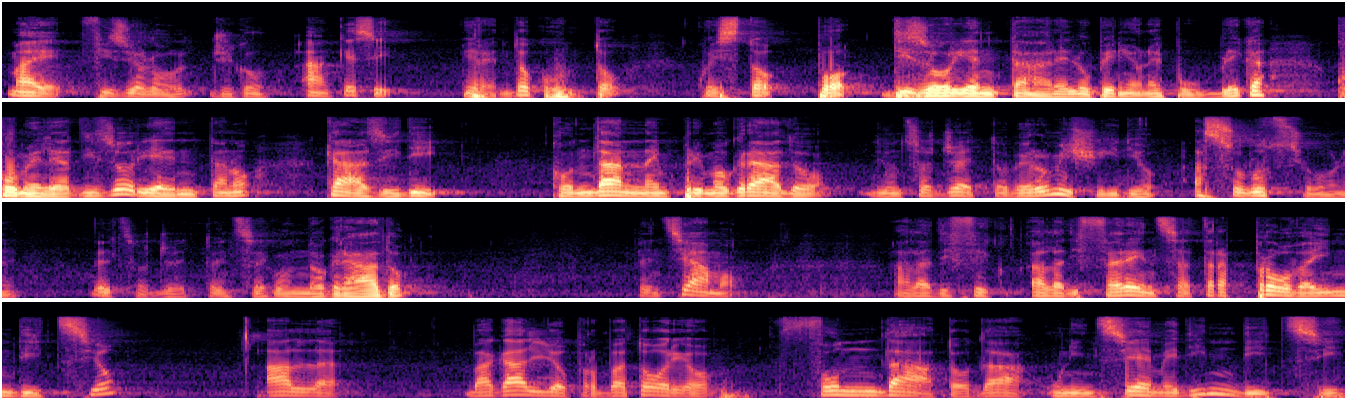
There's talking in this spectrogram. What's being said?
ma è fisiologico, anche se mi rendo conto questo può disorientare l'opinione pubblica, come la disorientano casi di condanna in primo grado di un soggetto per omicidio, assoluzione del soggetto in secondo grado. Pensiamo alla, alla differenza tra prova e indizio, al bagaglio probatorio fondato da un insieme di indizi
